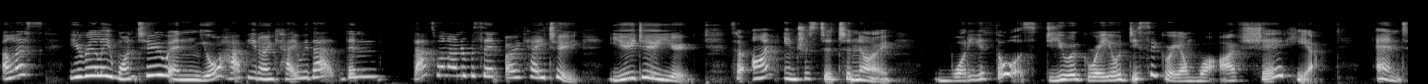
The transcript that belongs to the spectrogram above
Unless you really want to and you're happy and okay with that, then that's 100% okay too. You do you. So I'm interested to know what are your thoughts? Do you agree or disagree on what I've shared here? And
